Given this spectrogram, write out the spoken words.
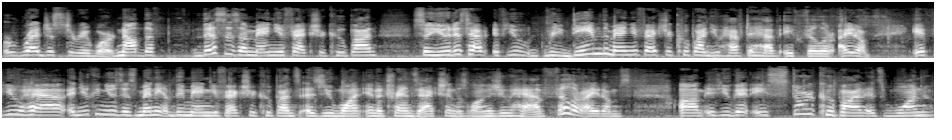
register reward. Now the this is a manufacturer coupon, so you just have, if you redeem the manufacturer coupon, you have to have a filler item. If you have, and you can use as many of the manufacturer coupons as you want in a transaction as long as you have filler items. Um, if you get a store coupon, it's one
